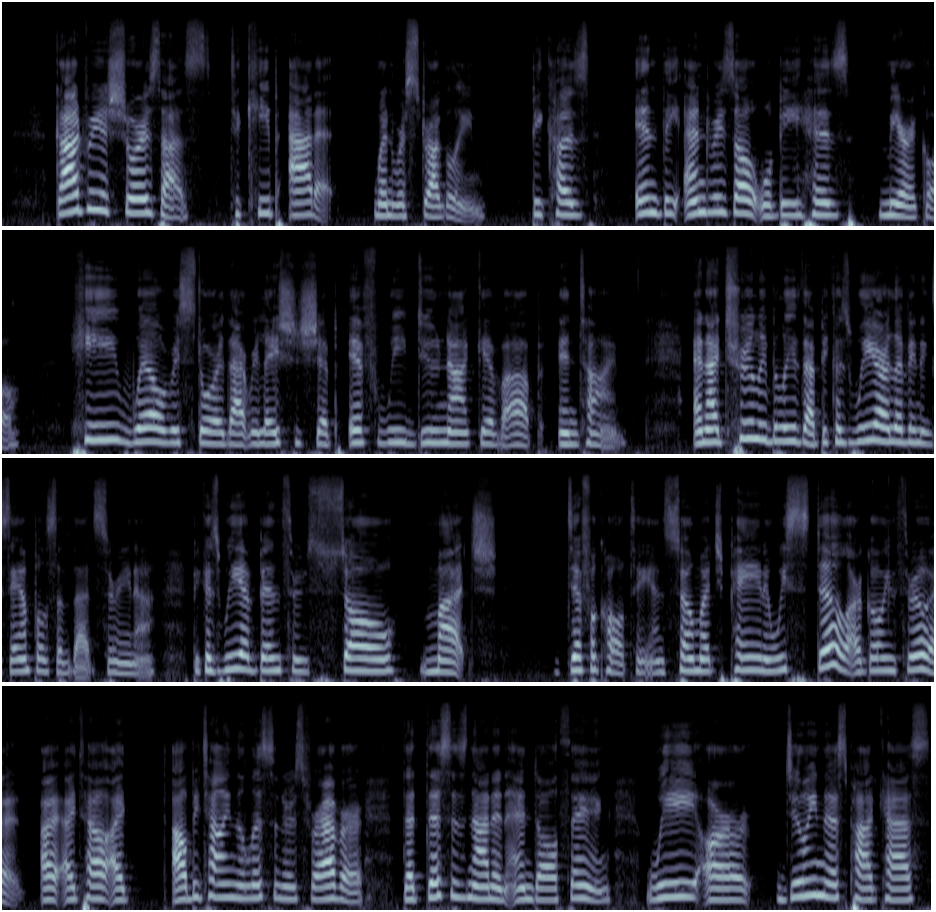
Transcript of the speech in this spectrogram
God reassures us to keep at it when we're struggling because in the end result will be his miracle. He will restore that relationship if we do not give up in time. And I truly believe that because we are living examples of that, Serina, because we have been through so much difficulty and so much pain, and we still are going through it. I, I tell I I'll be telling the listeners forever that this is not an end all thing. We are doing this podcast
